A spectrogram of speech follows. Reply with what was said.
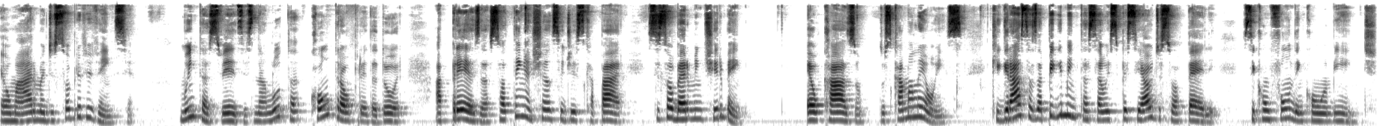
é uma arma de sobrevivência. Muitas vezes, na luta contra o predador, a presa só tem a chance de escapar se souber mentir bem. É o caso dos camaleões, que, graças à pigmentação especial de sua pele, se confundem com o ambiente.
